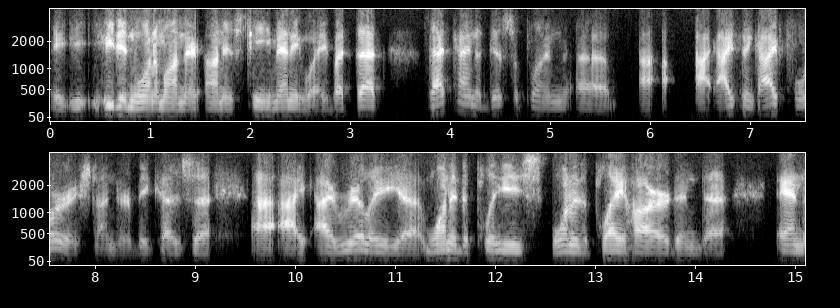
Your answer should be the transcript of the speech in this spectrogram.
he, he didn't want them on their on his team anyway. But that that kind of discipline, uh, I, I, think I flourished under because uh, I, I really uh, wanted to please, wanted to play hard, and uh, and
